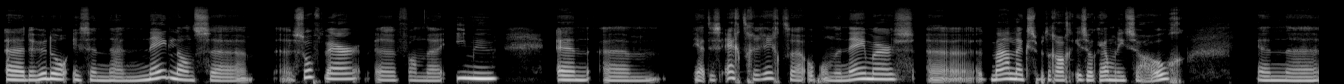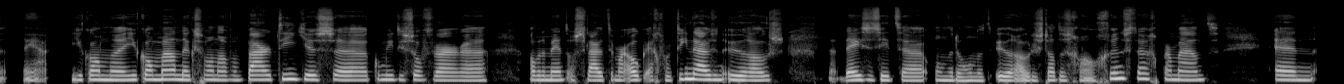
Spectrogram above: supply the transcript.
de Huddle is een Nederlandse software van de IMU. En um, ja, het is echt gericht op ondernemers. het maandelijkse bedrag is ook helemaal niet zo hoog. En nou ja, je kan, uh, je kan maandelijks vanaf een paar tientjes uh, community software uh, abonnement afsluiten, maar ook echt voor 10.000 euro's. Nou, deze zit onder de 100 euro, dus dat is gewoon gunstig per maand. En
